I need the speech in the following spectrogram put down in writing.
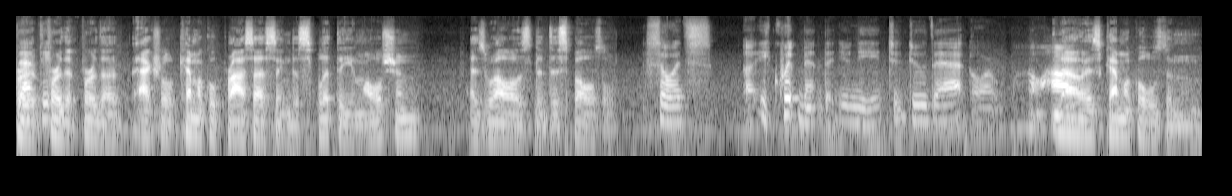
For, that the- for the, for the actual chemical processing to split the emulsion as well as the disposal. so it's uh, equipment that you need to do that or or how? No, it's chemicals and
